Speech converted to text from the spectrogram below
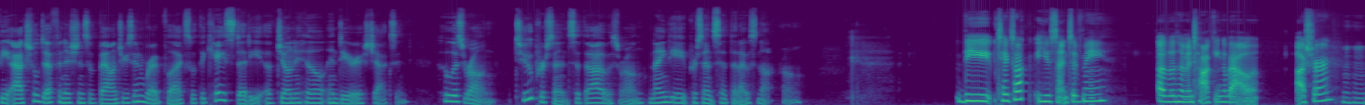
The actual definitions of boundaries and red flags with the case study of Jonah Hill and Darius Jackson. Who was wrong? 2% said that I was wrong. 98% said that I was not wrong. The TikTok you sent of me of those women talking about Usher mm-hmm.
